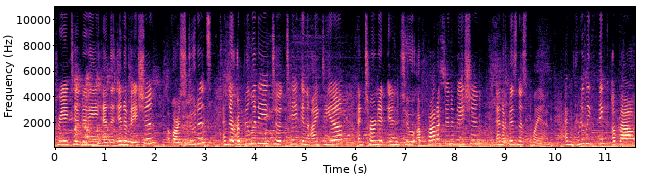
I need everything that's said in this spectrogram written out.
creativity and the innovation of our students and their ability to take an idea and turn it into a product innovation and a business plan and really think about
